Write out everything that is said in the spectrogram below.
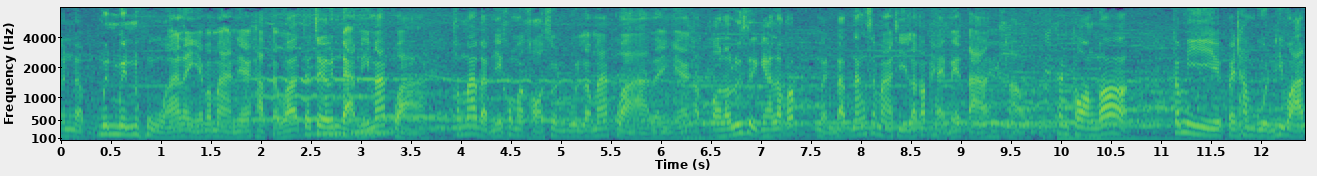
มันแบบมึนๆหัวอะไรเงี้ยประมาณเนี้ยครับแต่ว่าจะเจอเป็นแบบนี้มากกว่า เขามาแบบนี้เขามาขอส่วนบุญเรามากกว่าอะไรเงี้ยครับพอเรารู้สึกงั้นเราก็เหมือนแบบนั่งสมาธิแล้วก็แผ่เมตตาให้เขาทางกองก็ก็มีไปทำบุญที่วัด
